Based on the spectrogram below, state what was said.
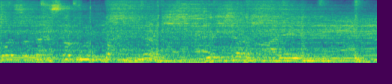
Больше так с тобой, как я, я чархаю.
